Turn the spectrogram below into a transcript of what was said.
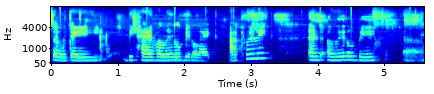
so they behave a little bit like acrylic and a little bit uh,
